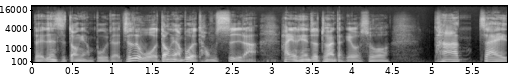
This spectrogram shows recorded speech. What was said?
对，认识东洋部的，就是我东洋部的同事啦。他有一天就突然打给我说，他在，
